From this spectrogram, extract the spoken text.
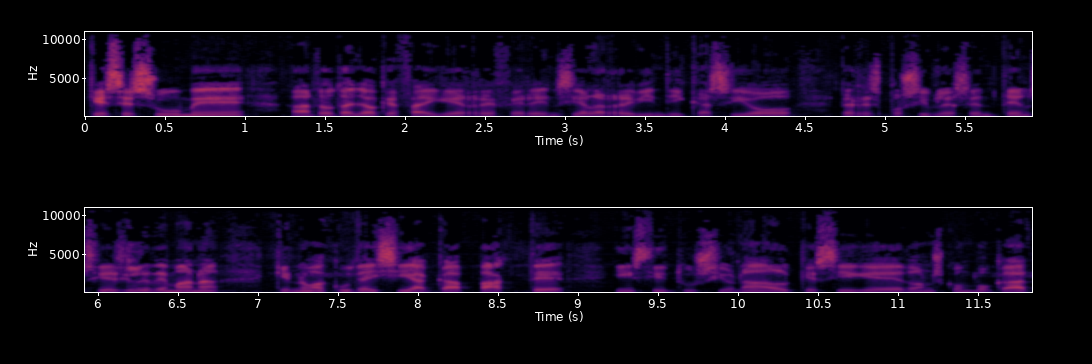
que se sume a tot allò que faci referència a la reivindicació per les possibles sentències i li demana que no acudeixi a cap pacte institucional que sigui doncs, convocat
